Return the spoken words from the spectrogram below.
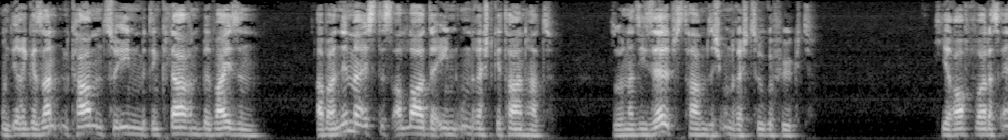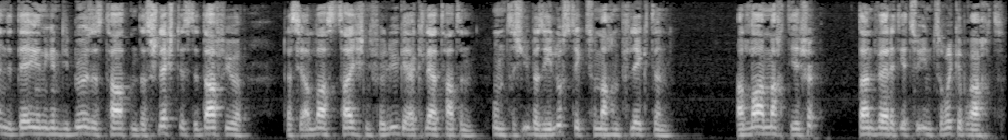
Und ihre Gesandten kamen zu ihnen mit den klaren Beweisen. Aber nimmer ist es Allah, der ihnen Unrecht getan hat, sondern sie selbst haben sich Unrecht zugefügt. Hierauf war das Ende derjenigen, die Böses taten, das Schlechteste dafür, dass sie Allahs Zeichen für Lüge erklärt hatten und sich über sie lustig zu machen pflegten. Allah macht ihr, dann werdet ihr zu ihm zurückgebracht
